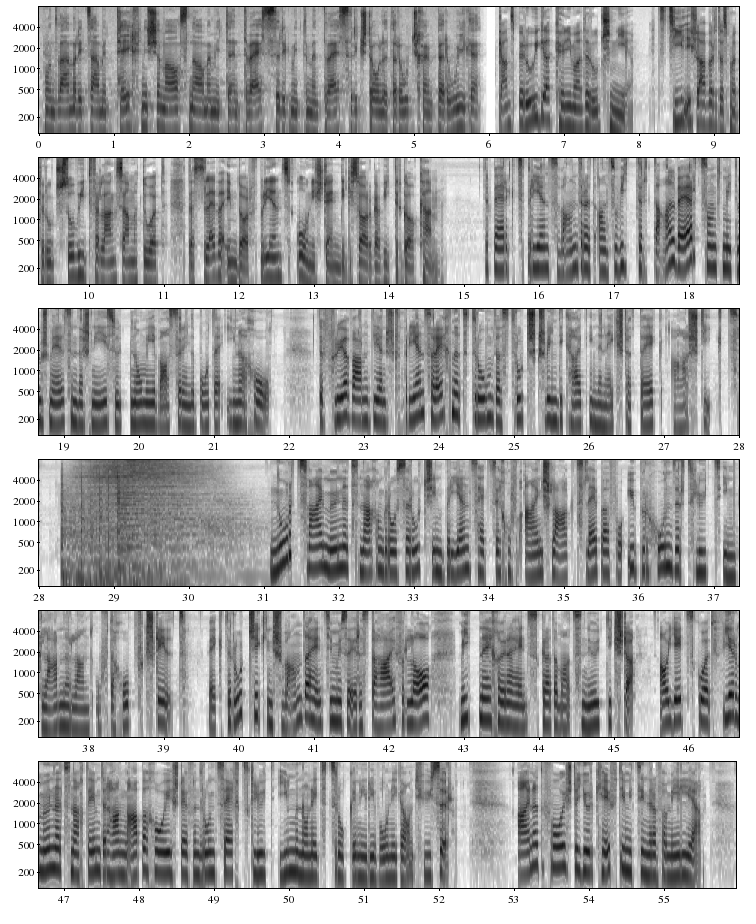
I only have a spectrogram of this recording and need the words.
Und wenn wir jetzt auch mit technischen Massnahmen, mit der Entwässerung, mit dem Entwässerungsstollen den Rutsch beruhigen können. Ganz beruhigen können wir den Rutsch nie. Das Ziel ist aber, dass man den Rutsch so weit verlangsamen tut, dass das Leben im Dorf Brienz ohne ständige Sorgen weitergehen kann. Der Berg zu Brienz wandert also weiter talwärts und mit dem schmelzenden Schnee sollte noch mehr Wasser in den Boden hineinkommen. Der Frühwarndienst Brienz rechnet darum, dass die Rutschgeschwindigkeit in den nächsten Tagen ansteigt. Nur zwei Monate nach dem grossen Rutsch in Brienz hat sich auf einen Schlag das Leben von über 100 Leuten im Glarnerland auf den Kopf gestellt. Wegen der Rutschung in Schwanden haben sie ihr Daheim verlassen. Mitnehmen können haben sie gerade einmal das Nötigste. Auch jetzt, gut vier Monate nachdem der Hang abgekommen ist, dürfen rund 60 Leute immer noch nicht zurück in ihre Wohnungen und Häuser. Einer davon ist der Jürg Hefti mit seiner Familie.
